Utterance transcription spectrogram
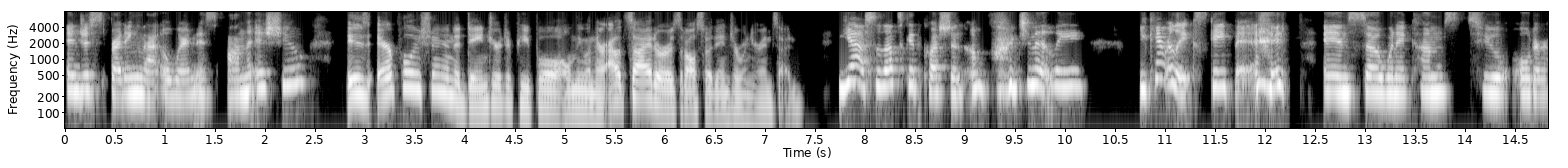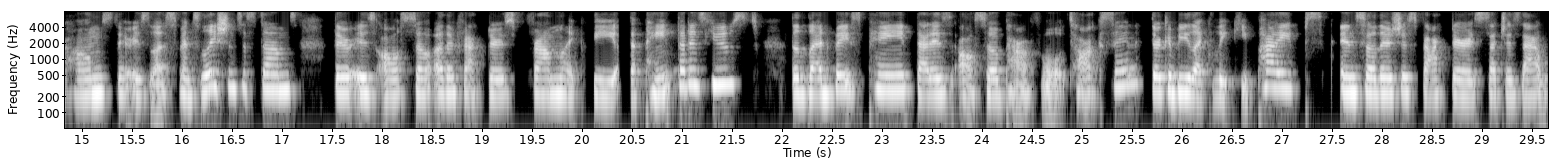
and just spreading that awareness on the issue. Is air pollution a danger to people only when they're outside, or is it also a danger when you're inside? Yeah, so that's a good question. Unfortunately, you can't really escape it. and so when it comes to older homes, there is less ventilation systems. There is also other factors from like the the paint that is used the lead based paint, that is also a powerful toxin. There could be like leaky pipes. And so there's just factors such as that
